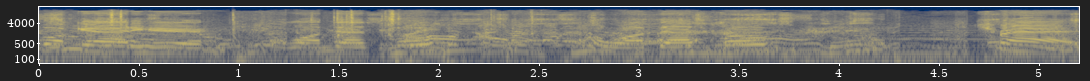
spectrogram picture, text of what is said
Fuck out of here. I want that smoke. I want that smoke. Trash.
